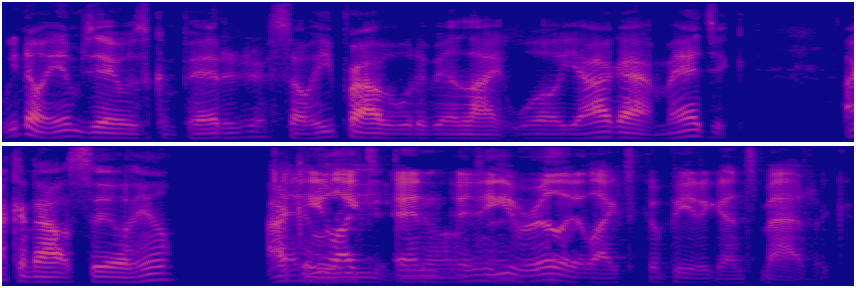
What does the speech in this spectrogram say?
we know MJ was a competitor, so he probably would have been like, Well, y'all got magic. I can outsell him. I And he can liked lead, you know and and he saying? really liked to compete against Magic.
